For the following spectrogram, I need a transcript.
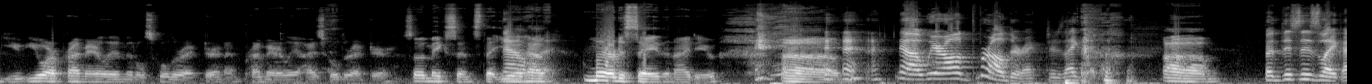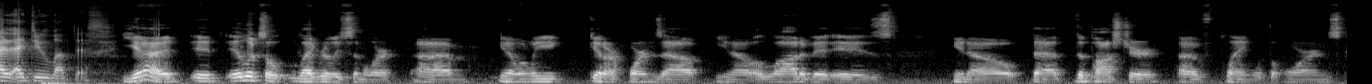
you you are primarily a middle school director, and I'm primarily a high school director, so it makes sense that you have more to say than I do. Um, no, we're all we're all directors. I get it. um, but this is like I, I do love this. Yeah, it it, it looks like really similar. Um, you know, when we get our horns out, you know, a lot of it is, you know, the the posture of playing with the horns,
